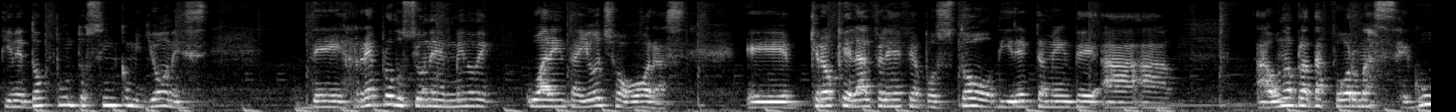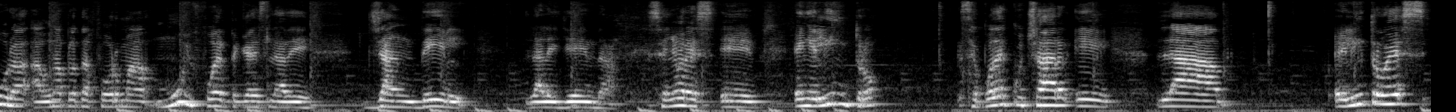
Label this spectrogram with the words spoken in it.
Tiene 2.5 millones de reproducciones en menos de 48 horas. Eh, creo que el Alfa Jefe apostó directamente a, a, una plataforma segura, a una plataforma muy fuerte que es la de Yandel, la leyenda. Señores, eh, en el intro se puede escuchar eh, la... El intro es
